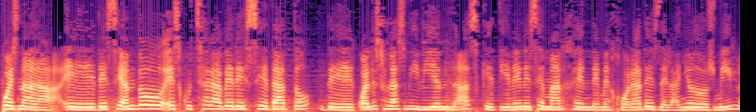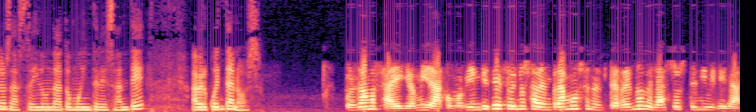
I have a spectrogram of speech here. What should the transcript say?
Pues nada, eh, deseando escuchar a ver ese dato de cuáles son las viviendas que tienen ese margen de mejora desde el año 2000. Nos has traído un dato muy interesante. A ver, cuéntanos. Pues vamos a ello. Mira, como bien dices, hoy nos adentramos en el terreno de la sostenibilidad,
